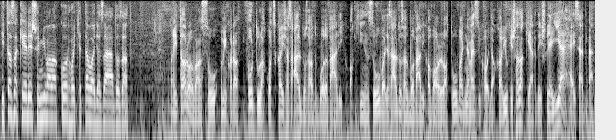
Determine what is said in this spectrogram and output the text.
Itt az a kérdés, hogy mi van akkor, hogyha te vagy az áldozat. Na itt arról van szó, amikor a fordul a kocka, és az áldozatból válik a kínzó, vagy az áldozatból válik a vallató, vagy nevezzük, ahogy akarjuk, és az a kérdés, hogy egy ilyen helyzetben,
